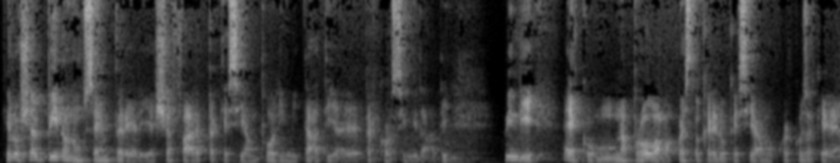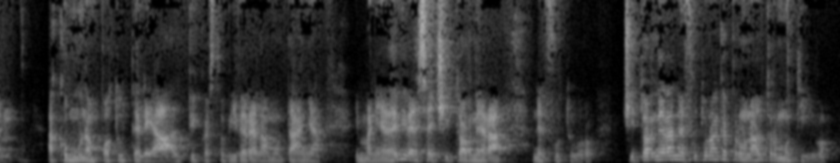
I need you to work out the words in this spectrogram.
che lo scialpino non sempre riesce a fare perché si è un po' limitati ai percorsi guidati. Quindi ecco una prova, ma questo credo che sia qualcosa che accomuna un po' tutte le Alpi, questo vivere la montagna in maniera diversa e ci tornerà nel futuro. Ci tornerà nel futuro anche per un altro motivo,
